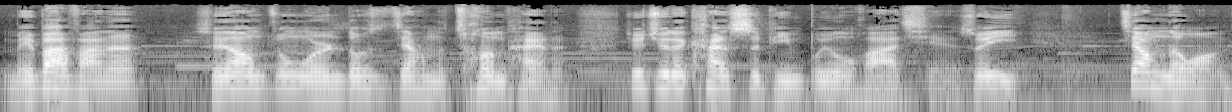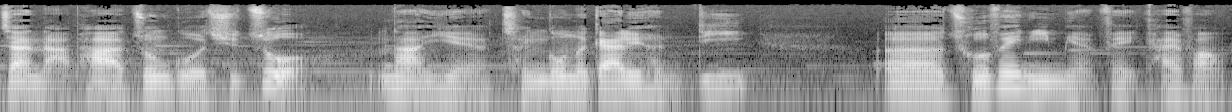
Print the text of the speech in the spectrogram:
没办法呢，谁让中国人都是这样的状态呢？就觉得看视频不用花钱，所以这样的网站哪怕中国去做，那也成功的概率很低。呃，除非你免费开放。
